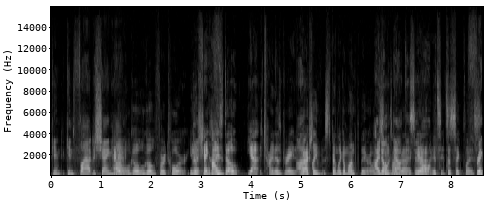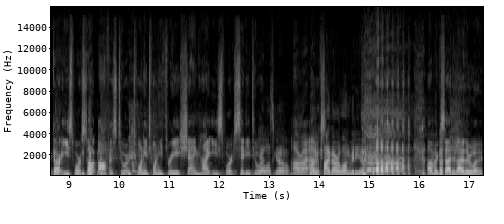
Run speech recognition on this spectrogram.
can can fly out to Shanghai. Hey, we'll go. We'll go for a tour. You know, Yeah. Shanghai's dope. Yeah, China's great. I've I- actually spent like a month there. Like I don't doubt back. this at yeah, all. it's it's a sick place. Frick our esports talk office tour 2023 Shanghai esports city tour. yeah, let's go. All right, like ex- a five hour long video. I'm excited either way.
